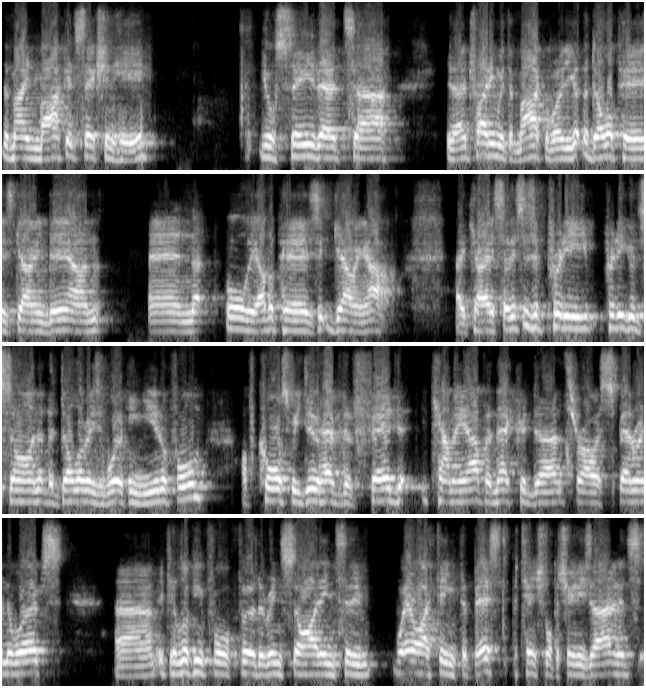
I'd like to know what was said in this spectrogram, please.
the main market section here, you'll see that uh, you know trading with the market. Well, you got the dollar pairs going down and all the other pairs going up. Okay, so this is a pretty pretty good sign that the dollar is working uniform. Of course, we do have the Fed coming up, and that could uh, throw a spanner in the works. Um, if you're looking for further insight into where I think the best potential opportunities are, and it's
